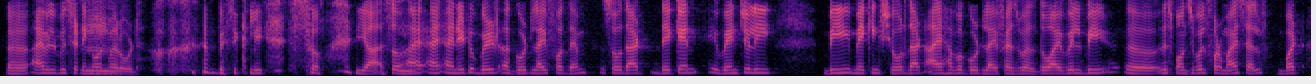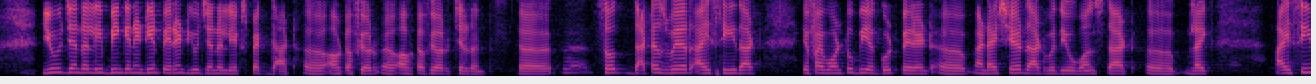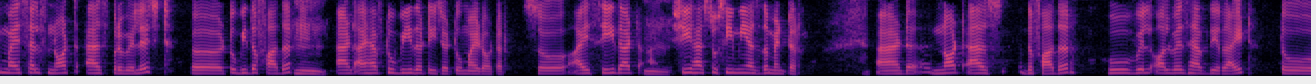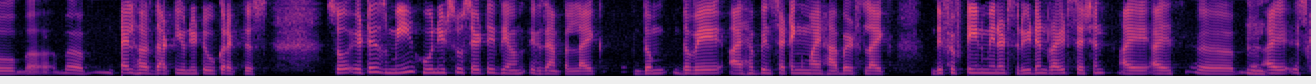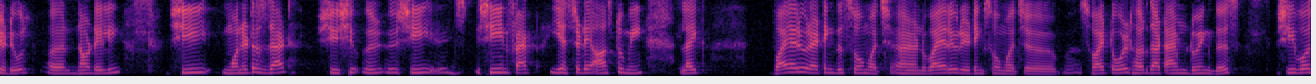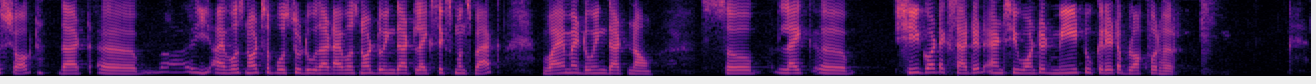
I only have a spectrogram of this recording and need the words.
Uh, I will be sitting mm. on my hmm. road, basically. So yeah, so mm. I, I need to build a good life for them so that they can eventually be making sure that I have a good life as well. Though I will be uh, responsible for myself, but you generally, being an Indian parent, you generally expect that uh, out of your uh, out of your children. Uh, so that is where I see that if I want to be a good parent, uh, and I shared that with you once, that uh, like. I see myself not as privileged uh, to be the father, mm. and I have to be the teacher to my daughter. So I see that mm. she has to see me as the mentor, and not as the father who will always have the right to uh, uh, tell her that you need to correct this so it is me who needs to set the example like the the way i have been setting my habits like the 15 minutes read and write session i i uh, i schedule uh, now daily she monitors that she she, uh, she she in fact yesterday asked to me like why are you writing this so much? And why are you reading so much? Uh, so i told her that i'm doing this. She was shocked that uh, i was not supposed to do that. I was not doing that like 6 months back. Why am i doing that now? So like uh, she got excited and she wanted me to create a blog for her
